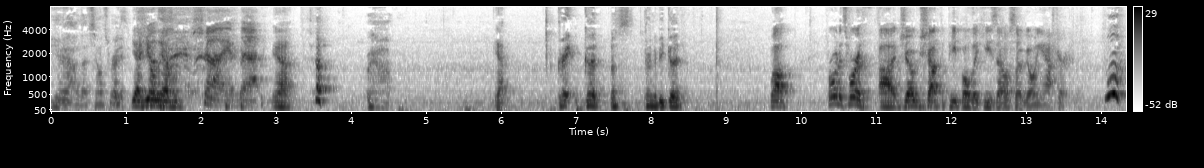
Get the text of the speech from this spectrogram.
Yeah, that sounds right. Yeah, he only Just have. shy of that. Yeah. Yeah. Yeah. Great. Good. That's going to be good. Well, for what it's worth, uh, Jogue shot the people that he's also going after. Woo!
